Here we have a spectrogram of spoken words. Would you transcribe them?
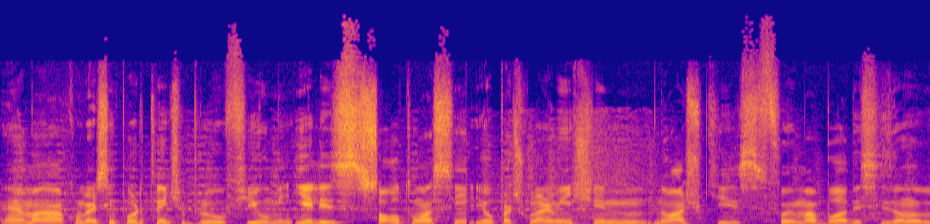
é uma conversa importante pro filme e eles soltam assim. Eu particularmente não acho que foi uma boa decisão, eu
